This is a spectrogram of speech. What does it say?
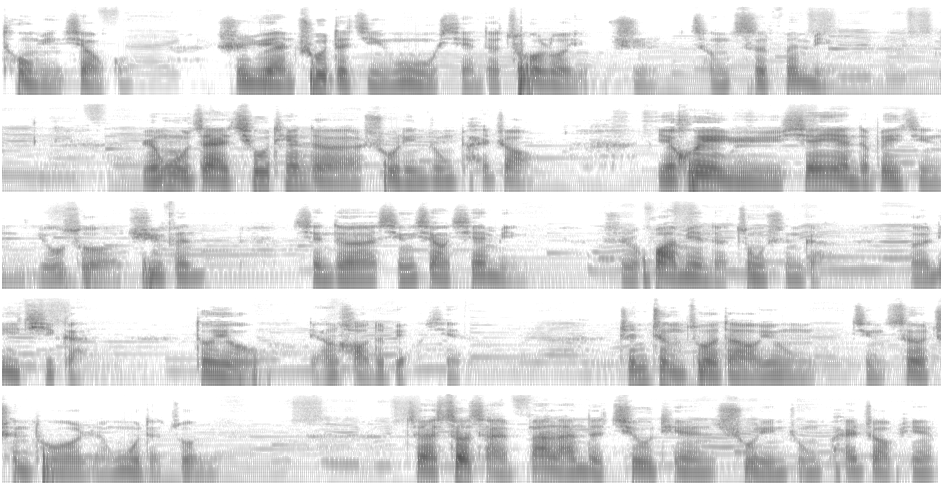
透明效果使远处的景物显得错落有致、层次分明。人物在秋天的树林中拍照，也会与鲜艳的背景有所区分，显得形象鲜明，使画面的纵深感和立体感都有良好的表现，真正做到用景色衬托人物的作用。在色彩斑斓的秋天树林中拍照片，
